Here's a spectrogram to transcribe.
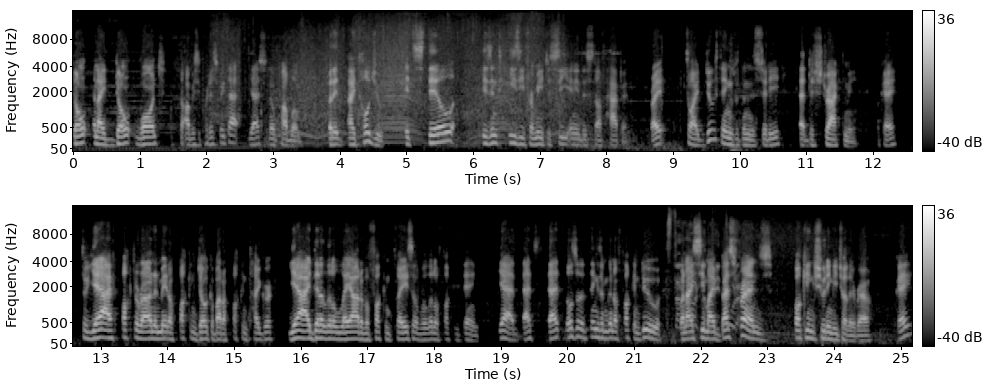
don't and i don't want to obviously participate that yes no problem. But it i told you it still isn't easy for me to see any of this stuff happen right? So i do things within the city that distract me okay so yeah, I fucked around and made a fucking joke about a fucking tiger. Yeah, I did a little layout of a fucking place of a little fucking thing. Yeah, that's that. Those are the things I'm gonna fucking do when I see my best friends fucking shooting each other, bro. Okay,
